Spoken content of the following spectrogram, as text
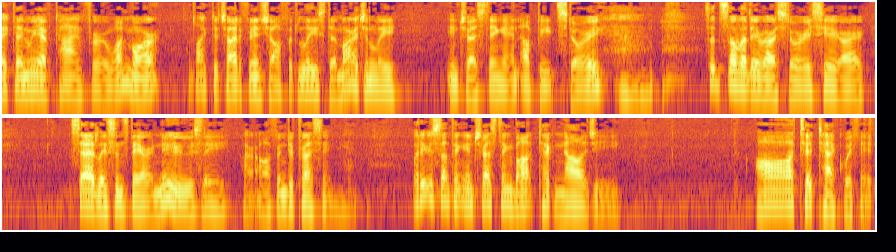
Right, then we have time for one more. I'd like to try to finish off with at least a marginally interesting and upbeat story. since so many of our stories here are, sadly, since they are news, they are often depressing. But here's something interesting about technology. Ah, to tech with it.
